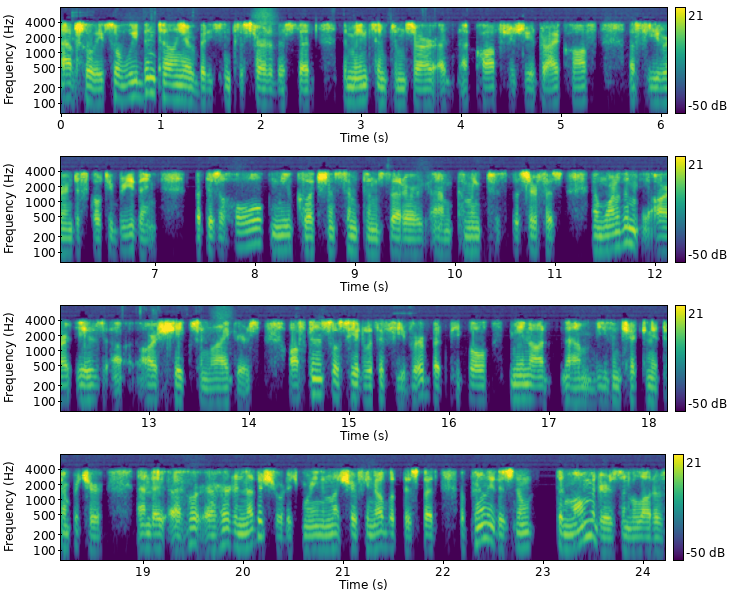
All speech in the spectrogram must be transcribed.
Absolutely. So we've been telling everybody since the start of this that the main symptoms are a, a cough, usually a dry cough, a fever, and difficulty breathing. But there's a whole new collection of symptoms that are um, coming to the surface, and one of them are is uh, are shakes and rigors, often associated with a fever, but people may not um, be even checking their temperature. And I, I, heard, I heard another shortage, Maureen. I'm not sure if you know about this, but apparently there's no thermometers in a lot of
